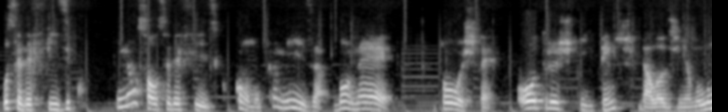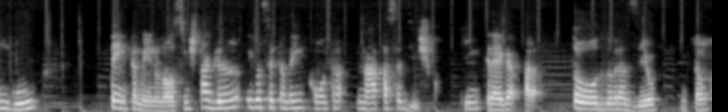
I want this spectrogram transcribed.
o CD físico, e não só o CD físico, como camisa, boné, pôster, outros itens da lojinha Mulungu, tem também no nosso Instagram e você também encontra na Passa Disco, que entrega para todo o Brasil. Então,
